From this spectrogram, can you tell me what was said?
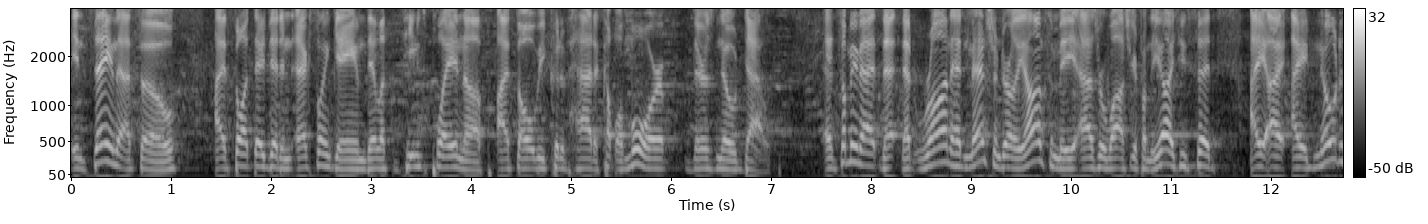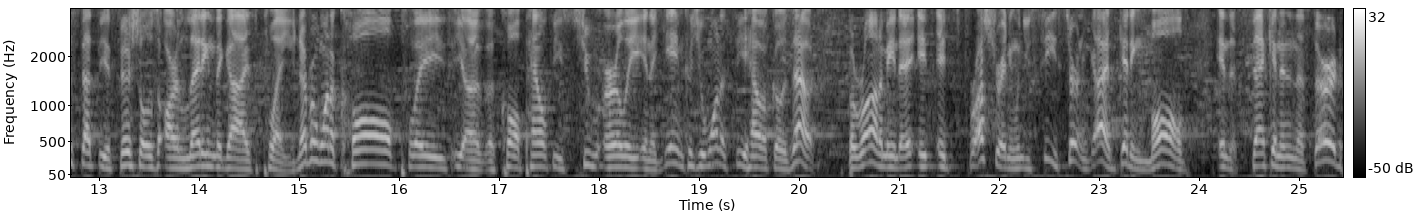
In saying that, though, I thought they did an excellent game. They let the teams play enough. I thought we could have had a couple more. There's no doubt. And something that, that, that Ron had mentioned early on to me as we're watching it from the ice, he said, I, I, I noticed that the officials are letting the guys play. You never want to call plays, uh, call penalties too early in a game because you want to see how it goes out. But Ron, I mean, it, it's frustrating when you see certain guys getting mauled in the second and in the third.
